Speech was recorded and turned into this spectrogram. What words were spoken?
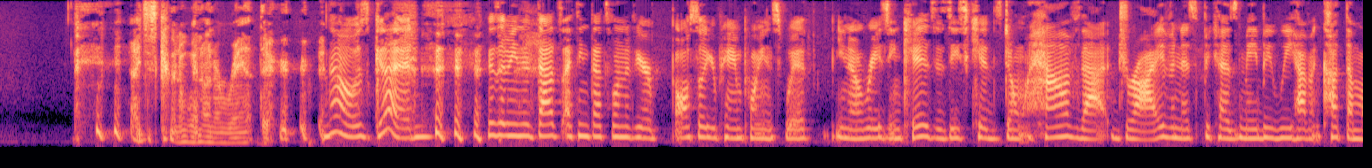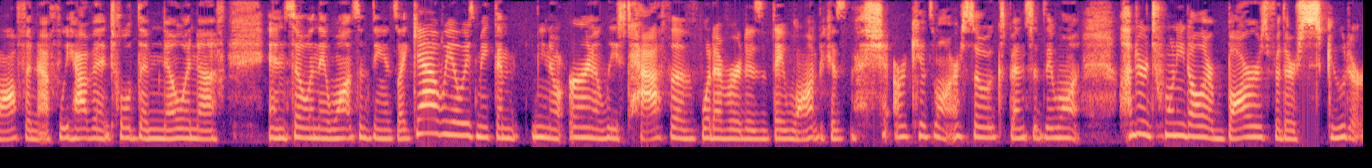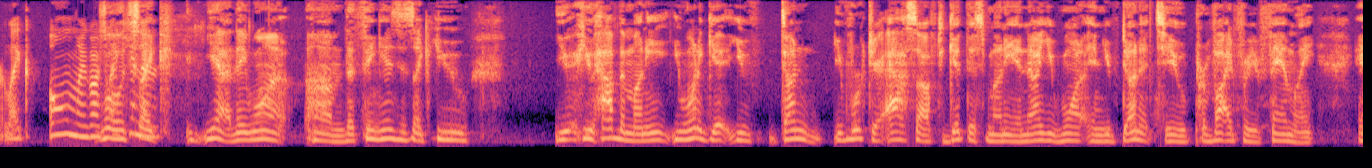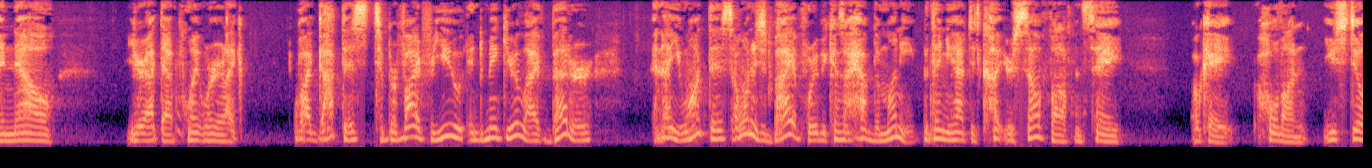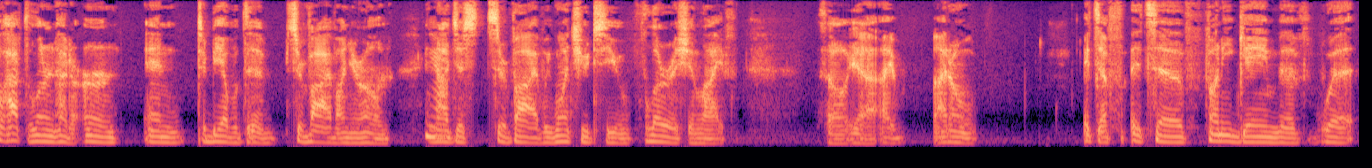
I just kind of went on a rant there. no, it was good. Because I mean that's I think that's one of your also your pain points with you know raising kids is these kids don't have that drive and it's because maybe we haven't cut them off enough. We haven't told them no enough. And so when they want something it's like yeah we always make them you know earn at least half of whatever it is that they want because shit our kids want are so expensive. They want $120 bars for their scooter. Like oh my gosh well it's like yeah they want um the thing is is like you you you have the money you want to get you've done you've worked your ass off to get this money and now you want and you've done it to provide for your family. And now you're at that point where you're like well i got this to provide for you and to make your life better and now you want this. I want to just buy it for you because i have the money. But then you have to cut yourself off and say okay hold on. You still have to learn how to earn and to be able to survive on your own and yeah. not just survive we want you to flourish in life so yeah, I I don't. It's a it's a funny game of what.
